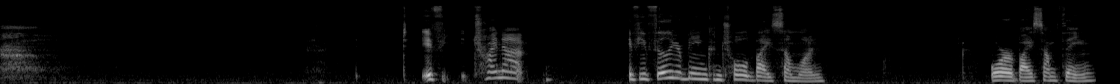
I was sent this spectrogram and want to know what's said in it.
if try not if you feel you're being controlled by someone or by something,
